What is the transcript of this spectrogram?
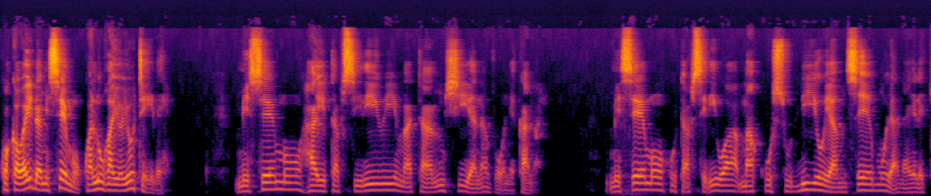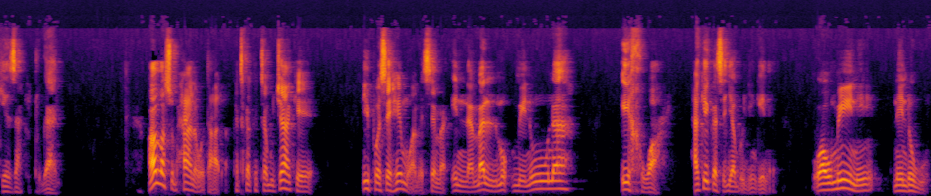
Kwa kawaida, misemo kwa lugha yoyote ile, misemo haitafsiriwi matamshi yanavyoonekana misemo hutafsiriwa makusudio ya msemo yanaelekeza kitu gani. Allah subhanahu wa ta'ala katika kitabu chake ipo sehemu amesema, innamal mu'minuna ikhwa, hakika si jambo jingine, waumini ni ndugu.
